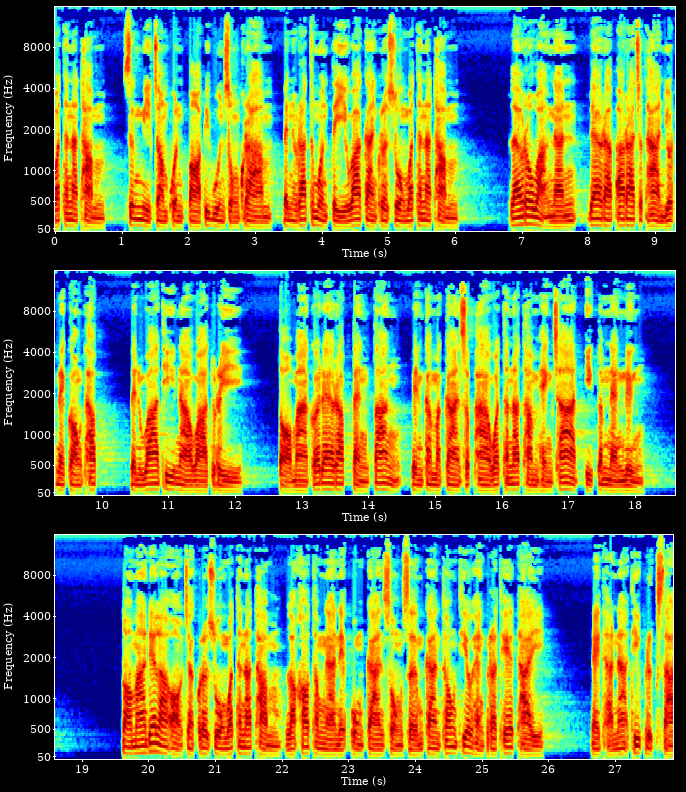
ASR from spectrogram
วัฒนธรรม ซึ่งมีจอมพลปพิบูลสงคราม เป็นรัฐมนตรีว่าการกระทรวงวัฒนธรรม แล้วระหว่างนั้นได้รับพระราชทานยศในกองทัพ เป็นว่าที่นาวาตรี ต่อมาก็ได้รับแต่งตั้งเป็นกรรมการสภาวัฒนธรรมแห่งชาติอีกตำแหน่งหนึ่ง ต่อมาได้ลาออกจากกระทรวงวัฒนธรรม แล้วเข้าทำงานในองค์การส่งเสริมการท่องเที่ยวแห่งประเทศไทย ในฐานะที่ปรึกษา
